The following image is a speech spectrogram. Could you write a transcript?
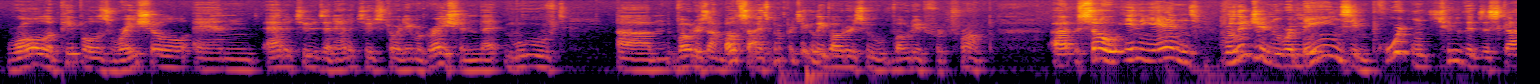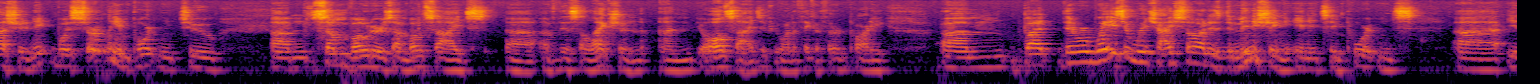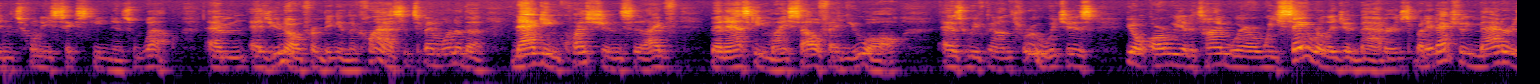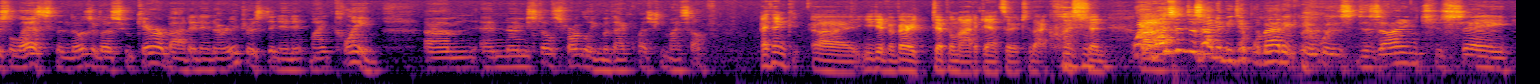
role of people's racial and attitudes and attitudes toward immigration that moved um, voters on both sides, but particularly voters who voted for Trump. Uh, so, in the end, religion remains important to the discussion. It was certainly important to um, some voters on both sides uh, of this election, on all sides, if you want to think a third party. Um, but there were ways in which I saw it as diminishing in its importance uh, in 2016 as well. And as you know from being in the class, it's been one of the nagging questions that I've been asking myself and you all as we've gone through, which is you know, are we at a time where we say religion matters, but it actually matters less than those of us who care about it and are interested in it might claim? Um, and I'm still struggling with that question myself. I think uh, you gave a very diplomatic answer to that question. well, it uh, wasn't designed to be diplomatic. It was designed to say,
